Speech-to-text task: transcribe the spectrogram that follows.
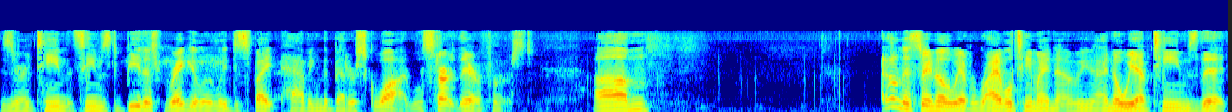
Is there a team that seems to beat us regularly despite having the better squad? We'll start there first. Um, I don't necessarily know that we have a rival team. I, know, I mean, I know we have teams that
